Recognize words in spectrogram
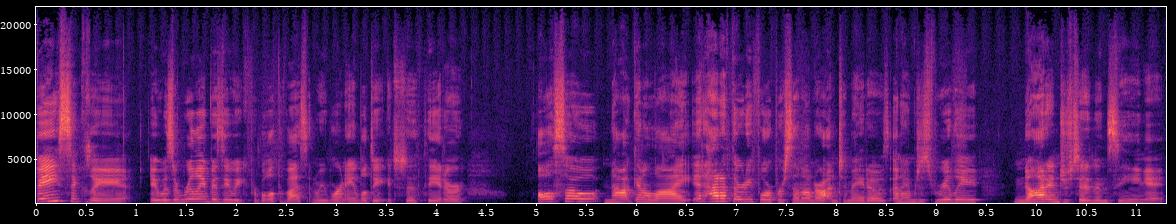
Basically, it was a really busy week for both of us, and we weren't able to get to the theater. Also, not gonna lie, it had a 34% on Rotten Tomatoes, and I'm just really not interested in seeing it.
